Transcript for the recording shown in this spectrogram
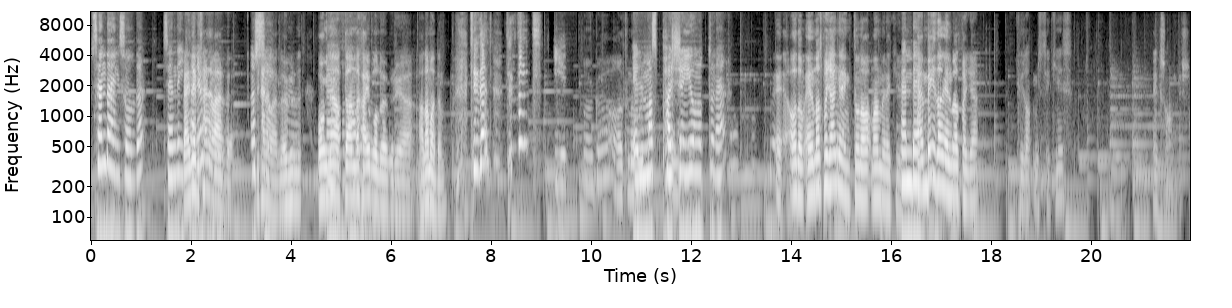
sen de aynısı oldu. Sen de iki Bende bir mi tane vardı. Nasıl? Bir tane vardı. Öbürünü oyuna onu kayboldu öbürü ya. Alamadım. Trident! Trident! İyi. Aga altına Elmas pajayı unuttun ha? E, oğlum elmas paja hangi renkte ona bakmam gerekiyor. Pembe. Pembeyiz lan elmas paja. 268 Eksi 11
